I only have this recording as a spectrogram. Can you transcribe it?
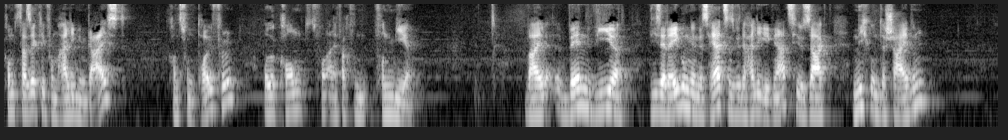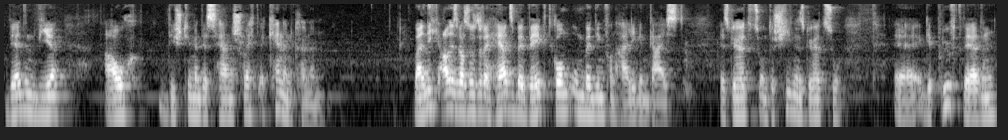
Kommt es tatsächlich vom Heiligen Geist? Kommt es vom Teufel? Oder kommt von, einfach von, von mir? Weil wenn wir diese Regungen des Herzens, wie der heilige Ignatius sagt, nicht unterscheiden, werden wir auch die Stimme des Herrn schlecht erkennen können. Weil nicht alles, was unser Herz bewegt, kommt unbedingt vom Heiligen Geist. Es gehört zu unterschieden, es gehört zu äh, geprüft werden,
